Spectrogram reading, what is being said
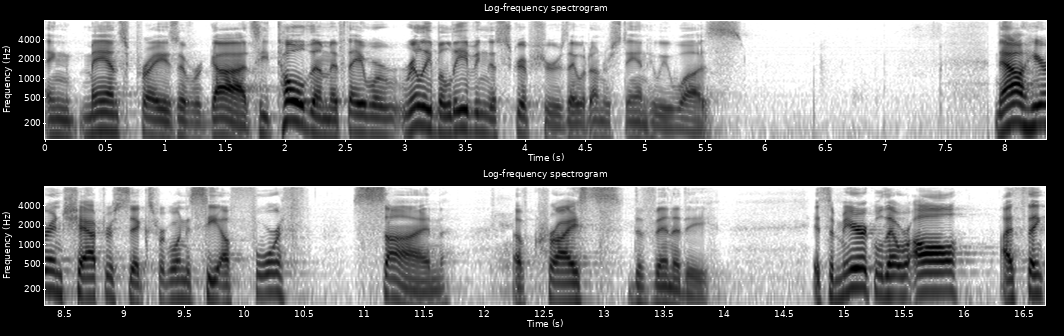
and man's praise over God's. He told them if they were really believing the Scriptures, they would understand who He was. Now, here in chapter 6, we're going to see a fourth sign of Christ's divinity. It's a miracle that we're all I think,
